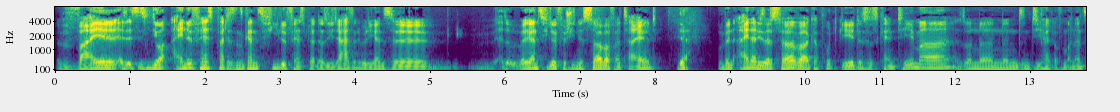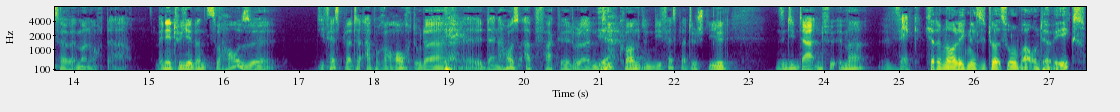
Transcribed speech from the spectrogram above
Weil es ist nicht nur eine Festplatte, es sind ganz viele Festplatten. Also die Daten sind über die ganze, also über ganz viele verschiedene Server verteilt. Ja. Und wenn einer dieser Server kaputt geht, ist es kein Thema, sondern dann sind die halt auf dem anderen Server immer noch da. Wenn natürlich jemand zu Hause die Festplatte abraucht oder äh, dein Haus abfackelt oder ein ja. Dieb kommt und die Festplatte stiehlt, sind die Daten für immer weg. Ich hatte neulich eine Situation, war unterwegs,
